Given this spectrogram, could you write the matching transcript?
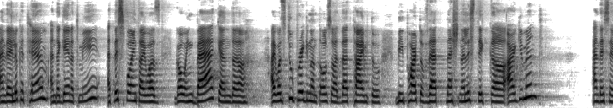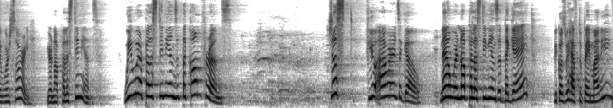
and they look at him and again at me. At this point, I was going back, and uh, I was too pregnant also at that time to be part of that nationalistic uh, argument. And they say, We're sorry, you're not Palestinians. We were Palestinians at the conference just a few hours ago. Now we're not Palestinians at the gate because we have to pay money.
